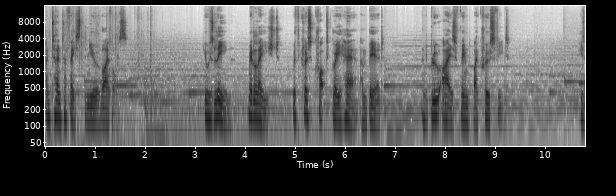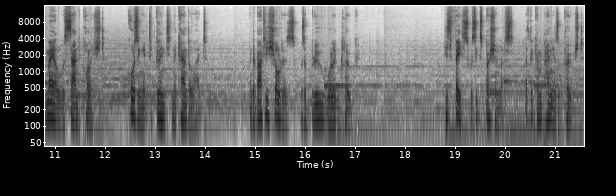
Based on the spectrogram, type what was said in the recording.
and turned to face the new arrivals. He was lean, middle aged, with close cropped grey hair and beard, and blue eyes framed by crow's feet. His mail was sand polished, causing it to glint in the candlelight, and about his shoulders was a blue woolen cloak. His face was expressionless as the companions approached,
